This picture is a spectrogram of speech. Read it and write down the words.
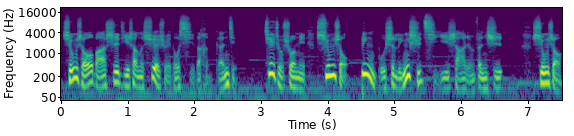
凶手把尸体上的血水都洗得很干净，这就说明凶手并不是临时起意杀人分尸，凶手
